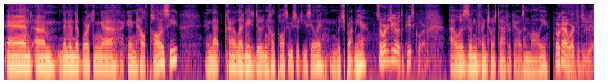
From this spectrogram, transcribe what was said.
And um, then ended up working uh, in health policy and that kind of led me to doing health policy research at UCLA, which brought me here. So, where did you go with the Peace Corps? I was in French West Africa. I was in Mali. What kind of work did you do?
